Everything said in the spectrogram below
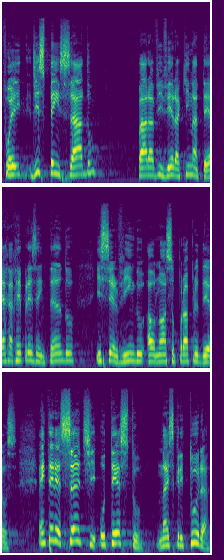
foi dispensado para viver aqui na terra representando e servindo ao nosso próprio Deus. É interessante o texto na Escritura,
